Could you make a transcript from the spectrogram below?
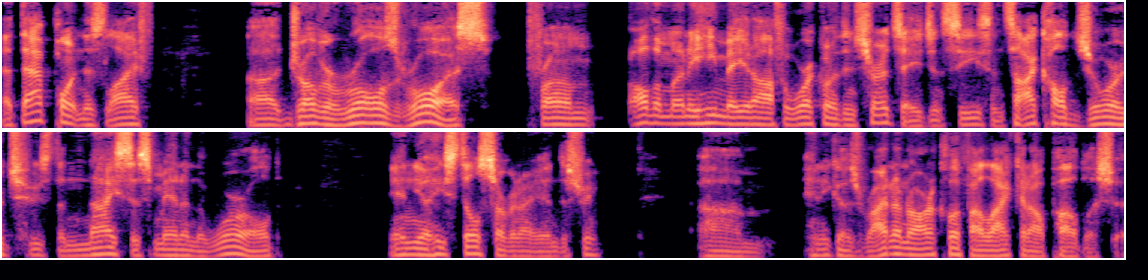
at that point in his life uh, drove a Rolls Royce from all the money he made off of working with insurance agencies. And so I called George, who's the nicest man in the world, and you know he's still serving our industry. Um, and he goes, "Write an article. If I like it, I'll publish it."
